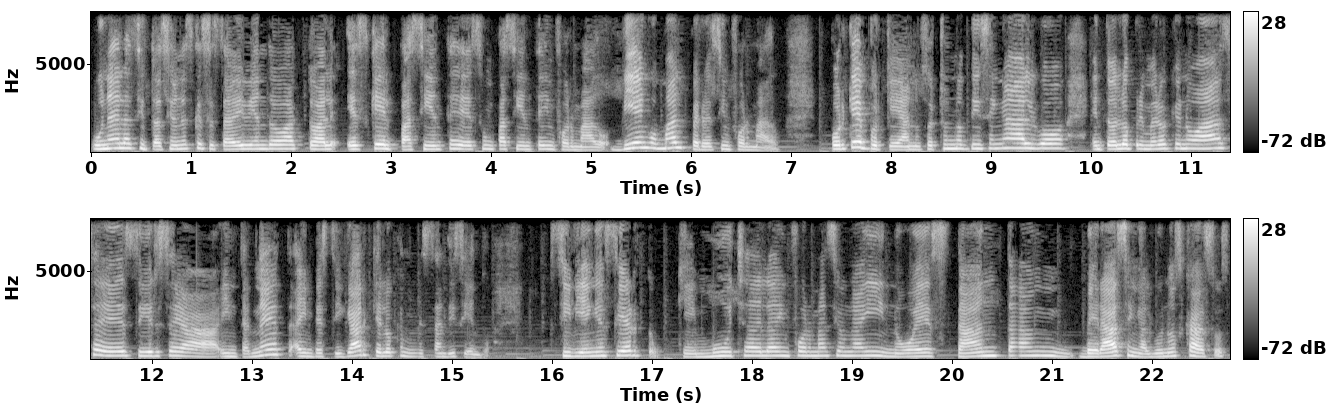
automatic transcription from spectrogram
una de las situaciones que se está viviendo actual es que el paciente es un paciente informado, bien o mal, pero es informado. ¿Por qué? Porque a nosotros nos dicen algo, entonces lo primero que uno hace es irse a internet a investigar qué es lo que me están diciendo. si bien es cierto que mucha de la información ahí no es tan, tan veraz en algunos casos,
